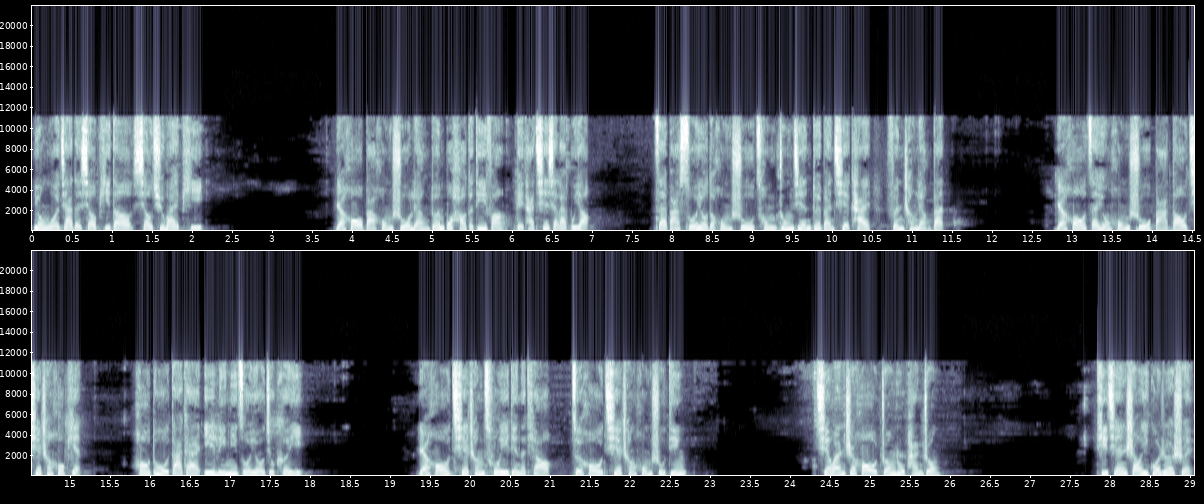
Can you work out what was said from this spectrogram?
用我家的削皮刀削去外皮，然后把红薯两端不好的地方给它切下来，不要。再把所有的红薯从中间对半切开，分成两半，然后再用红薯把刀切成厚片，厚度大概一厘米左右就可以。然后切成粗一点的条，最后切成红薯丁。切完之后装入盘中。提前烧一锅热水，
